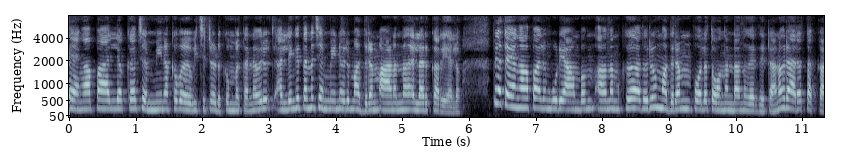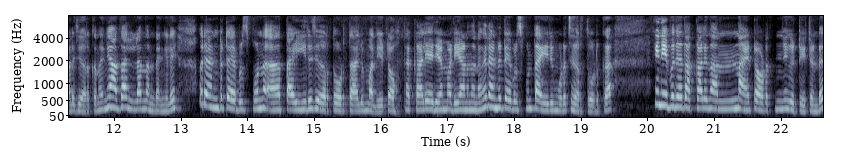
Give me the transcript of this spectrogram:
തേങ്ങാപ്പാലിലൊക്കെ ചെമ്മീനൊക്കെ വേവിച്ചിട്ട് എടുക്കുമ്പോൾ തന്നെ ഒരു അല്ലെങ്കിൽ തന്നെ ചെമ്മീൻ ഒരു മധുരം ആണെന്ന് എല്ലാവർക്കും അറിയാലോ. പിന്നെ തേങ്ങാപ്പാലും കൂടി ആകുമ്പം നമുക്ക് അതൊരു മധുരം പോലെ തോന്നണ്ടെന്ന് കരുതിയിട്ടാണ് ഒരു അര തക്കാളി ചേർക്കുന്നത്. ഇനി അതല്ലെന്നുണ്ടെങ്കിൽ ഒരു രണ്ട് ടേബിൾ സ്പൂൺ തൈര് ചേർത്ത് കൊടുത്താലും മതി കേട്ടോ. തക്കാളി അരിയാൻ മടിയാണെന്നുണ്ടെങ്കിൽ രണ്ട് ടേബിൾ സ്പൂൺ തൈരും കൂടെ ചേർത്ത് കൊടുക്കുക. ഇനിയിപ്പോൾ ഇതേ തക്കാളി നന്നായിട്ട് ഉടഞ്ഞ് കിട്ടിയിട്ടുണ്ട്.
